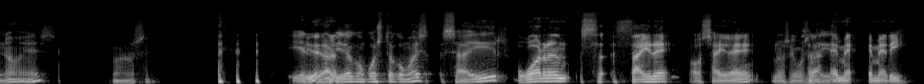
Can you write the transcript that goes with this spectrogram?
¿no? Es. Bueno, no sé. Y el del no- apellido compuesto, ¿cómo es? Sair Warren Zaire o Zaire, no sé cómo se llama, Emery,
